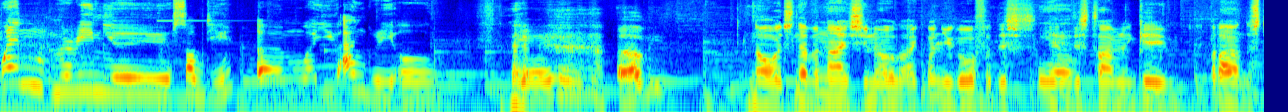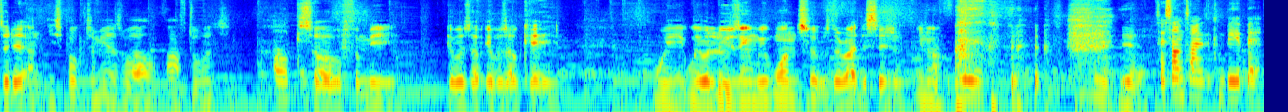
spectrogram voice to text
When Mourinho subbed you, um, were you angry or? Um No, it's never nice, you know, like when you go off at this Yeah. in this time in the game. But I understood it and he spoke to me as well afterwards. okay. So for me, it was it was okay. We we were losing, we won, so it was the right decision, you know. yeah. So sometimes it can be a bit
